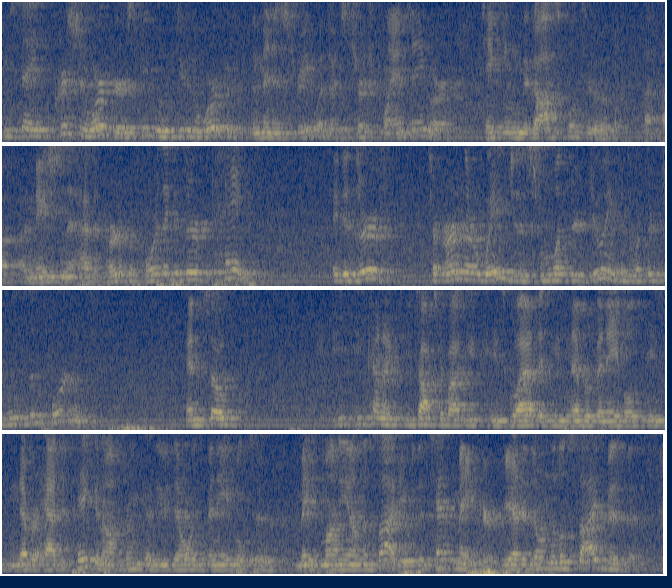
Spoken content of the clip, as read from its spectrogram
He's saying Christian workers, people who do the work of the ministry, whether it's church planting or taking the gospel to a, a, a nation that hasn't heard it before, they deserve pay. They deserve to earn their wages from what they're doing because what they're doing is important. And so he, he kind of he talks about he, he's glad that he's never been able he's never had to take an offering because he's always been able to make money on the side he was a tent maker he had his own little side business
